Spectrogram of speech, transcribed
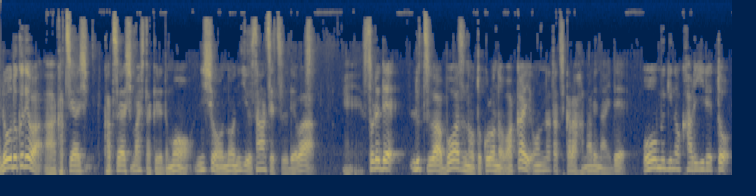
朗読では割愛し割愛しましたけれども、2章の23節では、それでルツはボアズのところの若い女たちから離れないで、大麦の借り入れと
